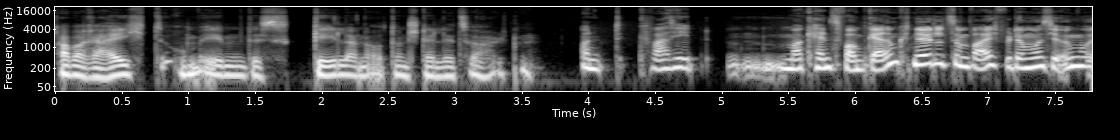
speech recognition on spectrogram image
aber reicht, um eben das Gel an Ort und Stelle zu erhalten. Und quasi, man kennt es vom Gelmknödel zum Beispiel, da muss ja irgendwo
